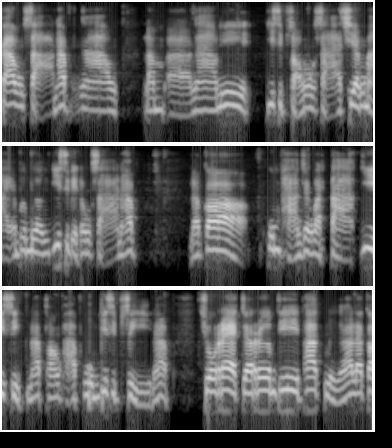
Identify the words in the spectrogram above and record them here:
19องศานะครับงาวลำเอ่องาวนี่22องศา เชียงใหม่อำเภอเมือง21องศานะครับ แล้วก็อุ้มผางจังหวัดตาก20นะครับ ทองผาภูมิ24นะครับ ช่วงแรกจะเริ่มที่ภาคเหนือแล้วก็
